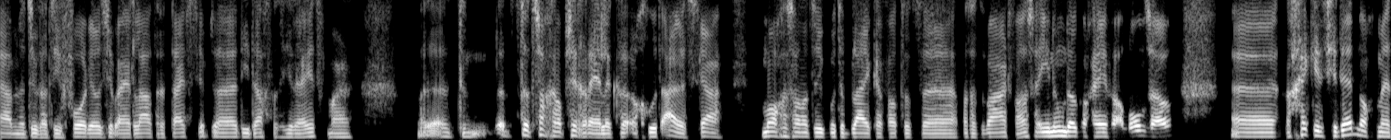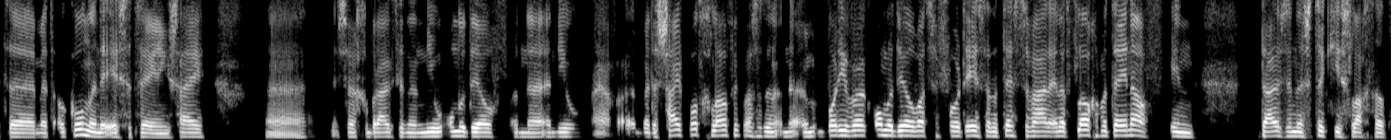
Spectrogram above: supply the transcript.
ja, natuurlijk had hij een voordeeltje bij het latere tijdstip uh, die dag dat hij reed. Maar uh, dat, zag er op zich redelijk uh, goed uit. Ja, morgen zal natuurlijk moeten blijken wat het, wat het waard was. En je noemde ook nog even Alonso. een gek incident nog met, met Ocon in de eerste training. Zij, ze gebruikten een nieuw onderdeel, een, een nieuw, nou bij de sidepod geloof ik, was het een, een bodywork onderdeel wat ze voor het eerst aan het testen waren. En dat vloog er meteen af. In duizenden stukjes slag dat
